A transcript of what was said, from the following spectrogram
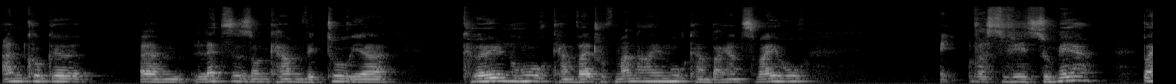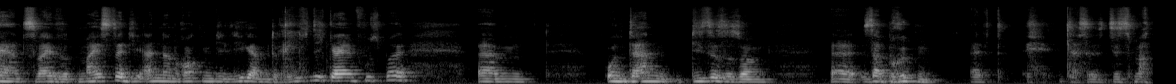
angucke, ähm, letzte Saison kam Viktoria Köln hoch, kam Waldhof Mannheim hoch, kam Bayern 2 hoch. Ey, was willst du mehr? Bayern 2 wird Meister, die anderen rocken die Liga mit richtig geilem Fußball. Ähm, und dann diese Saison äh, Saarbrücken. Äh, das, ist, das macht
